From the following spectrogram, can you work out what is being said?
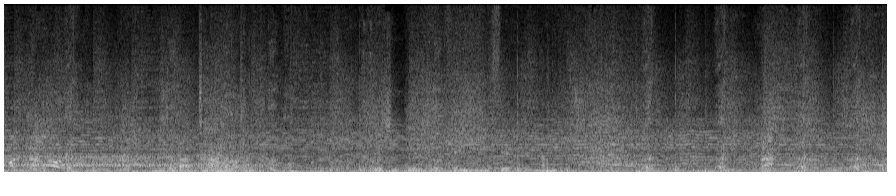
for glory! It is about time. It isn't easy gaining inferior numbers. Ha ha ha!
